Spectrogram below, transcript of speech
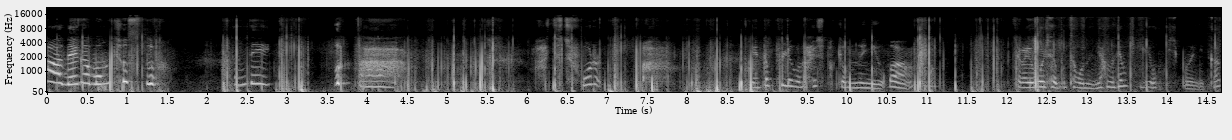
아, 내가 멈췄어. 안 돼. 어, 이거를 엔터 플릭으로 할 수밖에 없는 이유가 제가 이걸 잘 못하거든요. 한번 해볼게요. 혹시 모르니까.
